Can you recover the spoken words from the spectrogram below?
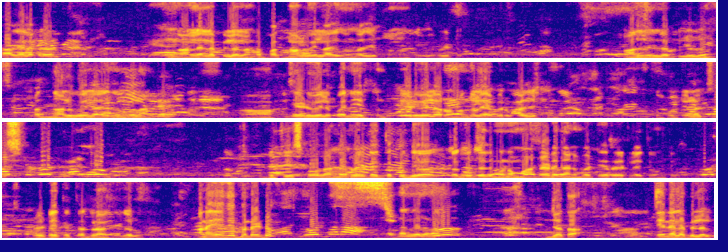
నాలుగు నెలల పిల్లలు. నాలుగు నెలల పిల్లలు అంటే పద్నాలుగు వేల ఐదు వందలు చెప్తున్నాను ఇవి రేటు. నాలుగు నెలల పిల్లలు పద్నాలుగు వేల ఐదు వందలు అంటే ఏడు వేల పైన చెప్తుండ్రు. ఏడు వేల రెండు వందల యాభై రూపాయలు చెప్తుండ్రు. ఒక పొట్టేలు వచ్చేసి తీసుకోవాలంటే రేట్ అయితే కొద్దిగా తగ్గుతుంది. మనం మాట్లాడే దాన్ని బట్టి రేట్లు అయితే ఉంటాయి. రేట్ అయితే తగ్గడం అయితే జరుగుతుంది. అన్న ఏం చెప్పండి రేటు? జత. ఏ నెల పిల్లలు?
